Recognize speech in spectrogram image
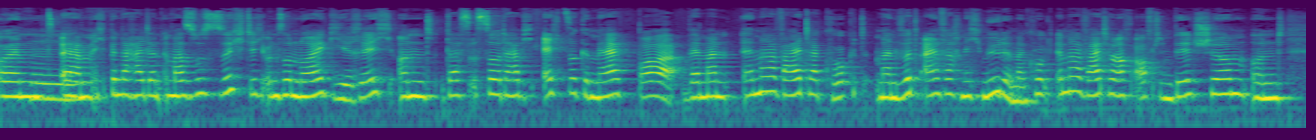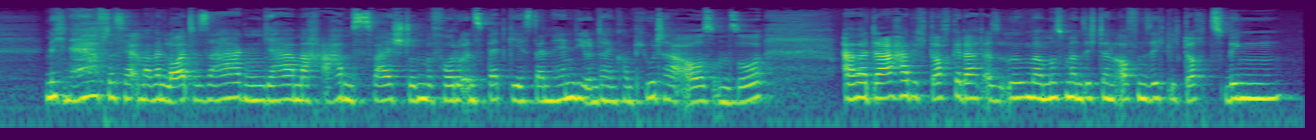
Und mhm. ähm, ich bin da halt dann immer so süchtig und so neugierig. Und das ist so, da habe ich echt so gemerkt, boah, wenn man immer weiter guckt, man wird einfach nicht müde. Man guckt immer weiter noch auf den Bildschirm und mich nervt das ja immer, wenn Leute sagen, ja, mach abends zwei Stunden, bevor du ins Bett gehst, dein Handy und dein Computer aus und so. Aber da habe ich doch gedacht, also irgendwann muss man sich dann offensichtlich doch zwingen,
